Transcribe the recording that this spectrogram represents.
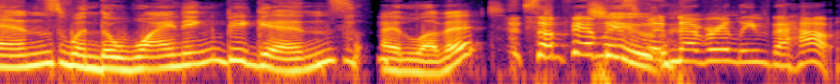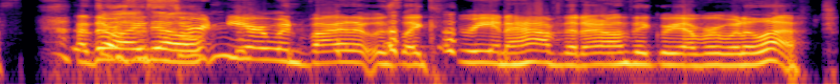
ends when the whining begins. I love it. Some families Two, would never leave the house. There no, was a certain year when Violet was like three and a half that I don't think we ever would have left.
